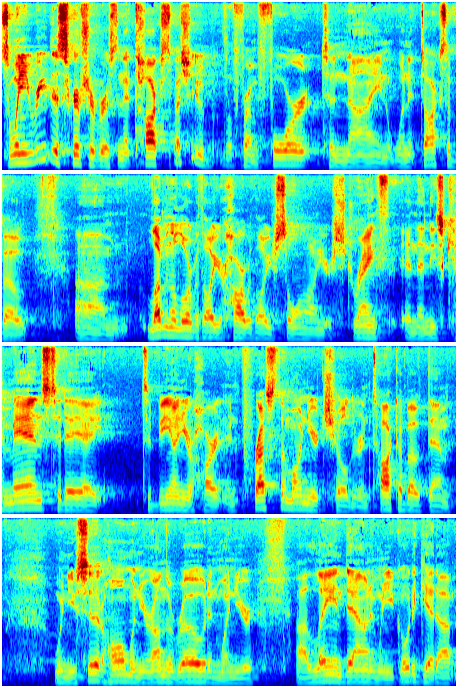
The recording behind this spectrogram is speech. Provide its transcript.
So when you read this scripture verse, and it talks, especially from four to nine, when it talks about um, loving the Lord with all your heart, with all your soul, and all your strength, and then these commands today to be on your heart, and press them on your children, talk about them when you sit at home, when you're on the road, and when you're uh, laying down, and when you go to get up.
